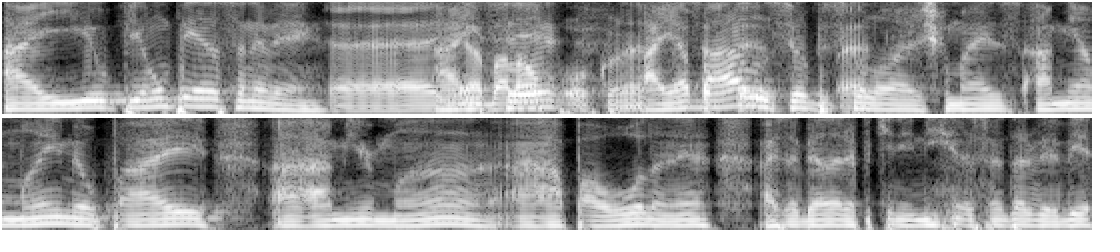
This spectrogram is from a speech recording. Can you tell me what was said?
aí o peão pensa, né, velho? É, aí ia abalar um pouco, né? Aí abala o seu psicológico. É. Mas a minha mãe, meu pai, a, a minha irmã, a, a, Paola, né? A Isabela era pequenininha, era cementário bebê,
